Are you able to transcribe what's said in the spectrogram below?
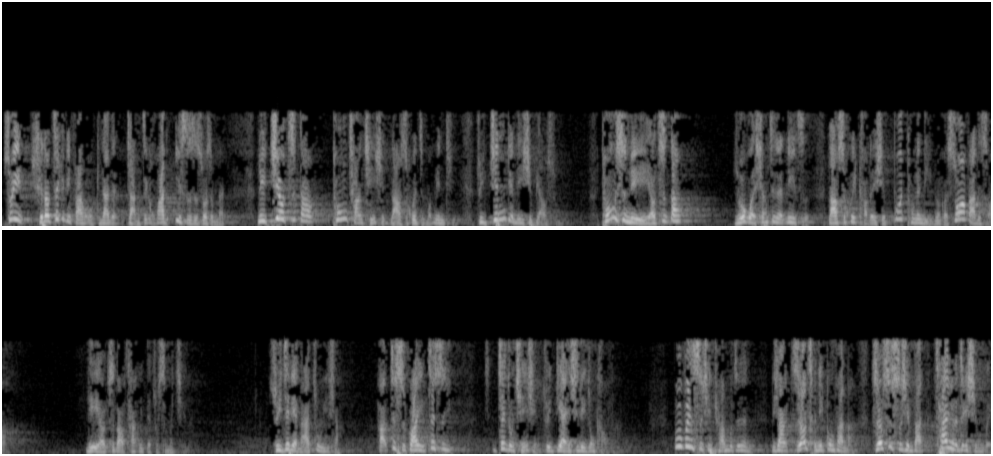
所以学到这个地方，我跟大家讲这个话的意思是说什么呢？你就知道通常情形老师会怎么命题，最经典的一些表述。同时你也要知道，如果像这个例子，老师会考到一些不同的理论和说法的时候，你也要知道他会得出什么结论。所以这点大家注意一下。好，这是关于这是。这种情形最典型的一种考法，部分实行全部责任。你想，只要成立共犯了，只要是实行犯参与了这个行为，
